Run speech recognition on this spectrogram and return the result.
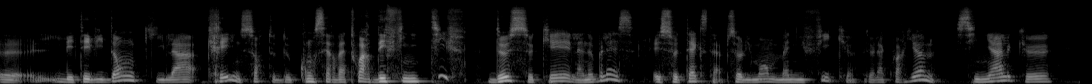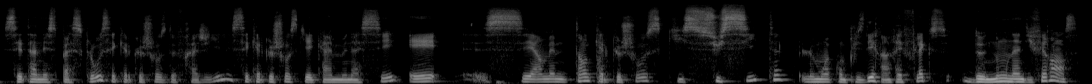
Il est évident qu'il a créé une sorte de conservatoire définitif de ce qu'est la noblesse. Et ce texte absolument magnifique de l'aquarium signale que c'est un espace clos, c'est quelque chose de fragile, c'est quelque chose qui est quand même menacé, et c'est en même temps quelque chose qui suscite, le moins qu'on puisse dire, un réflexe de non-indifférence,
